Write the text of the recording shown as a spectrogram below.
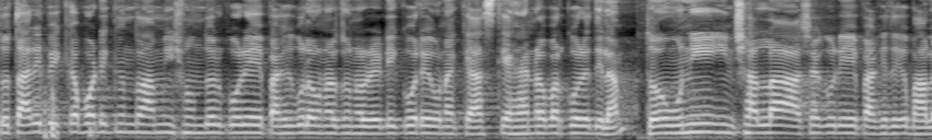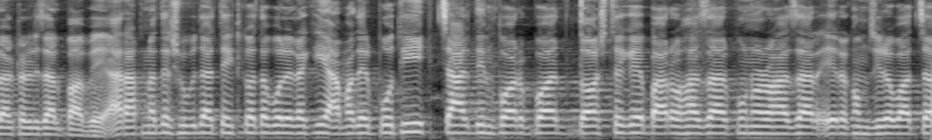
তো তারই প্রেক্ষাপটে কিন্তু আমি সুন্দর করে এই পাখিগুলো ওনার জন্য রেডি করে ওনাকে আজকে হ্যান্ড ওভার করে দিলাম। তো উনি ইনশাল্লাহ আশা করি এই পাখি থেকে ভালো একটা রেজাল্ট পাবে। আর আপনাদের সুবিধার্থে একটি কথা বলে রাখি, আমাদের প্রতি চার দিন পর পর দশ থেকে বারো হাজার, পনেরো হাজার এরকম জিরো বাচ্চা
